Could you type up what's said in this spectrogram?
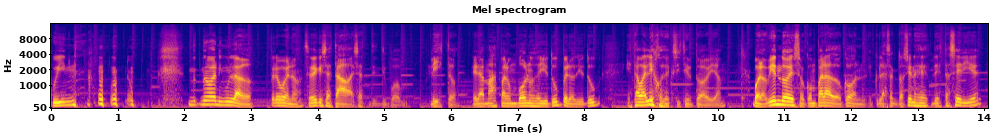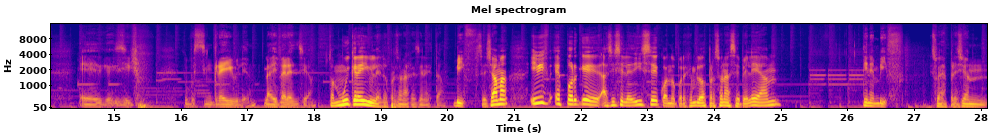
Queen. no va a ningún lado. Pero bueno, se ve que ya estaba, ya tipo, listo. Era más para un bonus de YouTube, pero YouTube estaba lejos de existir todavía. Bueno, viendo eso comparado con las actuaciones de, esta serie, eh, es increíble la diferencia. Son muy creíbles los personajes en esta. Beef se llama. Y beef es porque así se le dice cuando, por ejemplo, dos personas se pelean, tienen beef. Es una expresión,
